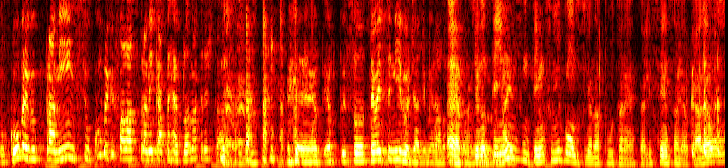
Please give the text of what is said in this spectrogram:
O, Kubrick, pra mim, se o Kubrick falasse pra mim que a Terra é plana, eu não acreditava. É, eu, eu sou, tenho esse nível de admiração. É, porque não tem, mas- um, não tem um filme bom do filho da puta, né? Dá licença, né? O cara é um.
